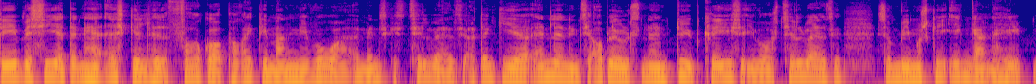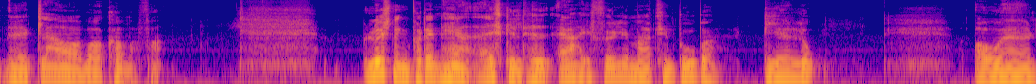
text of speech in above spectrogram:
Det vil sige, at den her adskilthed foregår på rigtig mange niveauer af menneskets tilværelse, og den giver anledning til oplevelsen af en dyb krise i vores tilværelse, som vi måske ikke engang er helt øh, klar over, hvor kommer fra. Løsningen på den her adskilthed er ifølge Martin Buber dialog. Og øh,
